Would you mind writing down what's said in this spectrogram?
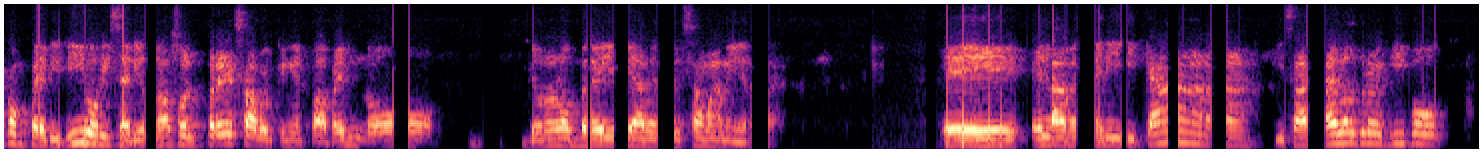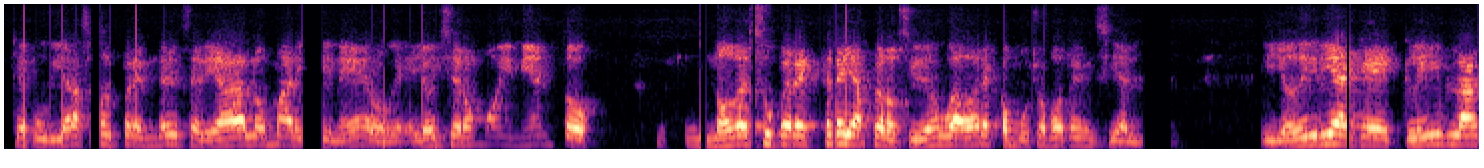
competitivos y sería una sorpresa porque en el papel no yo no los veía de esa manera. Eh, en la americana, quizás el otro equipo que pudiera sorprender sería los marineros. Ellos hicieron movimientos no de superestrellas, pero sí de jugadores con mucho potencial. Y yo diría que Cleveland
